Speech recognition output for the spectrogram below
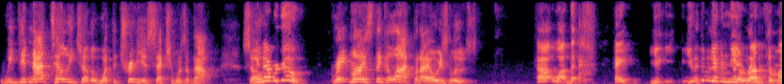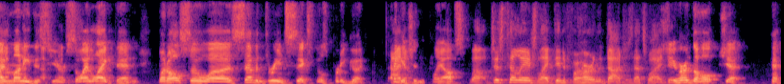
We did not tell each other what the trivia section was about. So you never do. great minds think a lot, but I always lose. Uh, well, the, hey, you you've been giving me a run for my money this year, so I like that. But also, uh, seven, three, and six feels pretty good. I I get you in the playoffs. Well, just tell Angela I did it for her and the Dodgers. That's why I did it. She did. heard the whole shit.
